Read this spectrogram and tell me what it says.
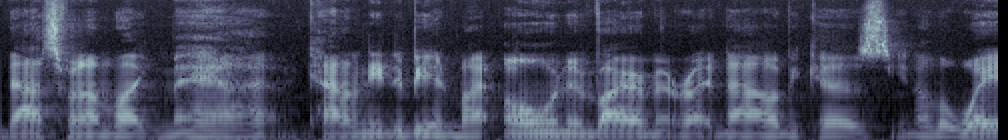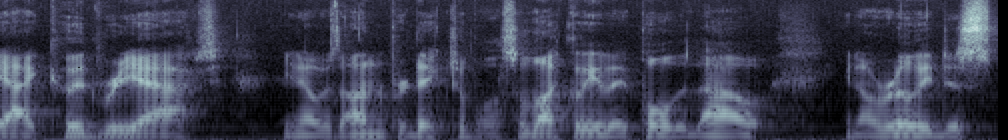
That's when I'm like, man, I kind of need to be in my own environment right now because, you know, the way I could react, you know, was unpredictable. So luckily they pulled it out, you know, really just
